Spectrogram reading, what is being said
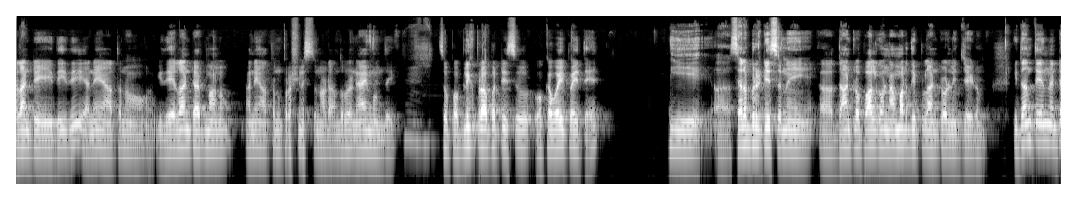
ఎలాంటి ఇది ఇది అని అతను ఇది ఎలాంటి అభిమానం? అని అతను ప్రశ్నిస్తున్నాడు. అందులో న్యాయం ఉంది. సో పబ్లిక్ ప్రాపర్టీస్ ఒకవైపు అయితే ఈ సెలబ్రిటీస్ని దాంట్లో పాల్గొన్న అమర్దీప్ లాంటి వాళ్ళని ఇది చేయడం. ఇదంతా ఏంటంటే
